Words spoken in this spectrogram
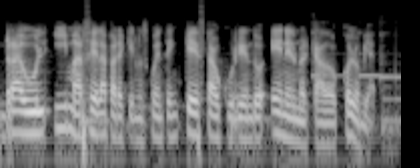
Raúl y Marcela para que nos cuenten qué está ocurriendo en el mercado colombiano.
